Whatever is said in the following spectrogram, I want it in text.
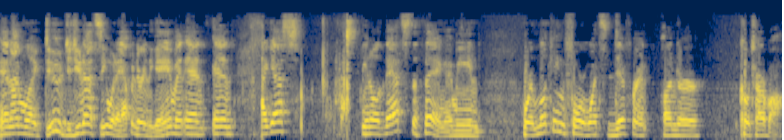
And I'm like, dude, did you not see what happened during the game? And and, and I guess, you know, that's the thing. I mean, we're looking for what's different under Coach Harbaugh.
